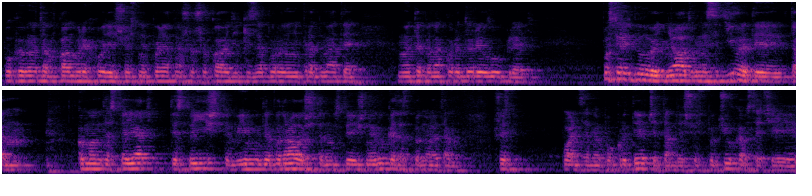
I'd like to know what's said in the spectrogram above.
поки вони там в камері ходять, щось непонятно, що шукають, якісь заборонені предмети, вони тебе на коридорі луплять. Посеред білого дня от вони сиділи, ти там команда стоять, ти стоїш, тобі йому не понравилось, що там стоїш на руки за спиною, там щось пальцями покрутив, чи там десь щось почухався, чи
